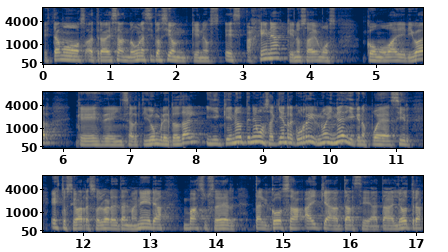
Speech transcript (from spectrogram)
Estamos atravesando una situación que nos es ajena, que no sabemos cómo va a derivar, que es de incertidumbre total y que no tenemos a quién recurrir. No hay nadie que nos pueda decir esto se va a resolver de tal manera, va a suceder tal cosa, hay que adaptarse a tal otra.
